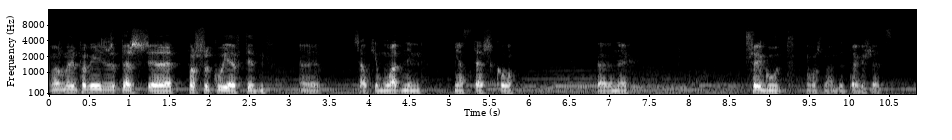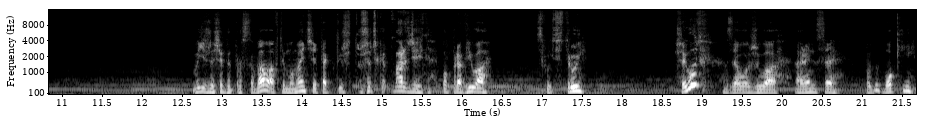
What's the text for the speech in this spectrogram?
Można by powiedzieć, że też e, poszukuję w tym e, całkiem ładnym miasteczku pewnych przygód, można by tak rzec. Widzisz, że się wyprostowała w tym momencie, tak już troszeczkę bardziej poprawiła swój strój. Przygód? Założyła ręce pod boki,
